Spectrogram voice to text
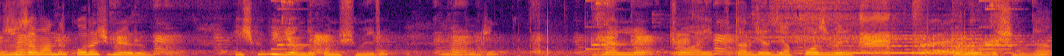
Uzun zamandır konuşmuyorum. Hiçbir videomda konuşmuyorum. Ama bugün sizlerle çoğu ayı kurtaracağız yapboz ve paralı dışında.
